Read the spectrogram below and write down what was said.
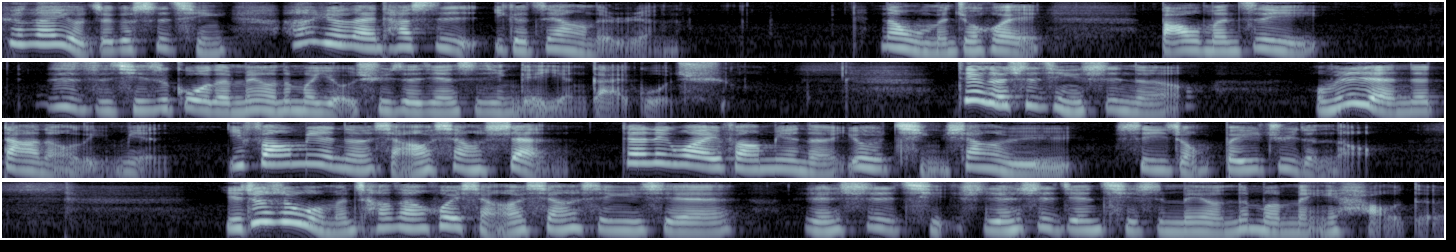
原来有这个事情啊，原来他是一个这样的人。那我们就会把我们自己日子其实过得没有那么有趣这件事情给掩盖过去。第二个事情是呢，我们人的大脑里面，一方面呢想要向善。但另外一方面呢，又倾向于是一种悲剧的脑，也就是我们常常会想要相信一些人世其人世间其实没有那么美好的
